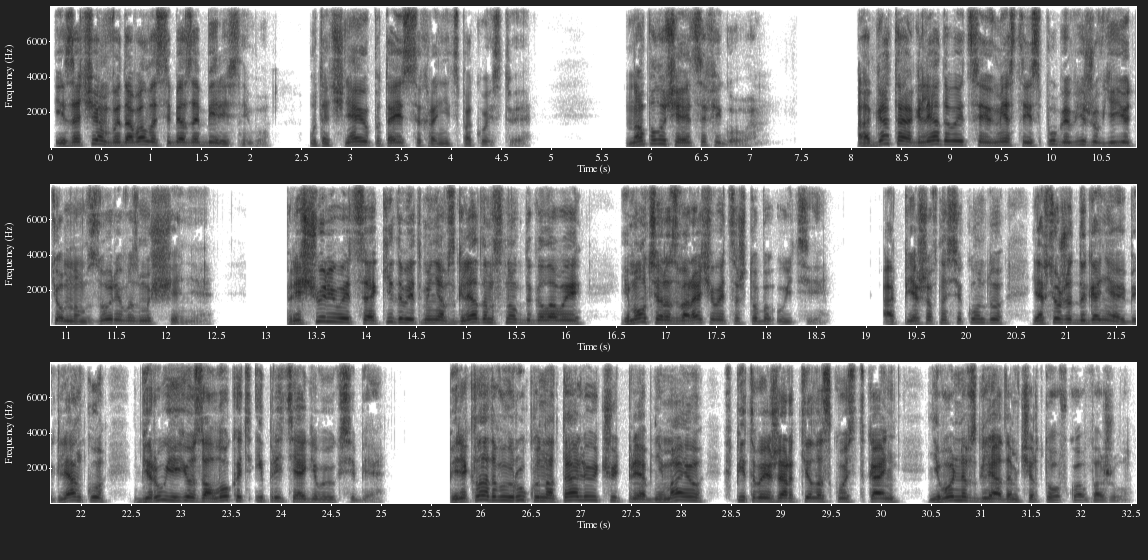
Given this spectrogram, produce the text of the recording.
И зачем выдавала себя за Бересневу?» — уточняю, пытаясь сохранить спокойствие. Но получается фигово. Агата оглядывается, и вместо испуга вижу в ее темном взоре возмущение. Прищуривается, окидывает меня взглядом с ног до головы и молча разворачивается, чтобы уйти. Опешив на секунду, я все же догоняю беглянку, беру ее за локоть и притягиваю к себе. Перекладываю руку на талию, чуть приобнимаю, впитывая жар тела сквозь ткань, невольно взглядом чертовку обвожу.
